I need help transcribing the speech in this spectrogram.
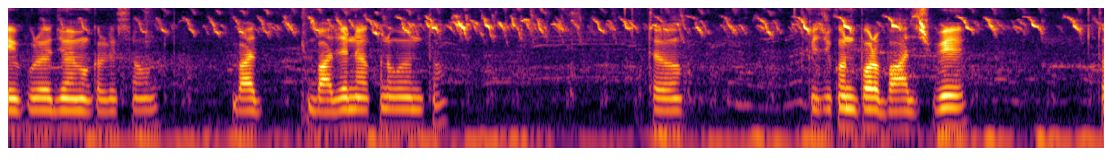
জয়পুরে জয় মা কালীর সাউন্ড। বাজ না এখনও পর্যন্ত। তো কিছুক্ষণ পর বাজবে। তো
